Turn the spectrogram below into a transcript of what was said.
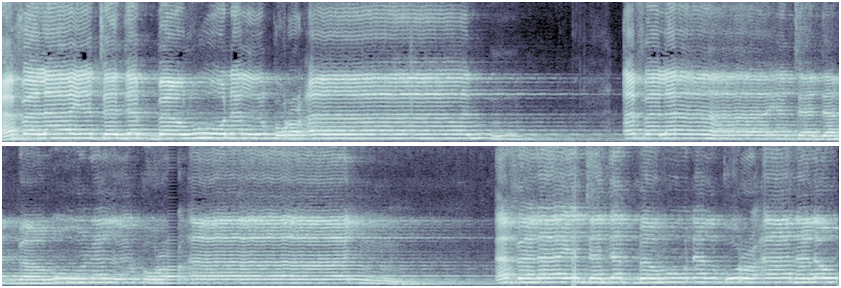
أفلا يتدبرون القرآن أفلا يتدبرون القرآن أفلا يتدبرون القرآن لو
